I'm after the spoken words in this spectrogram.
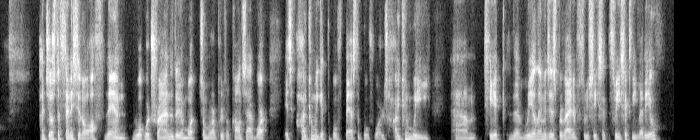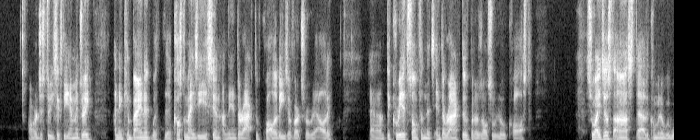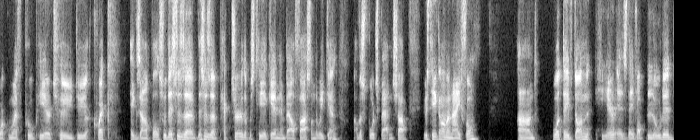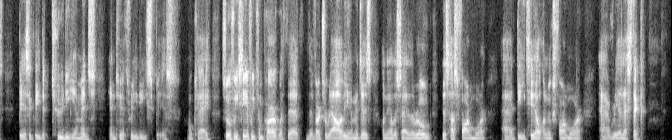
And just to finish it off then what we're trying to do and what some of our proof of concept work is how can we get the both best of both worlds how can we um, take the real images provided through 360 video or just 360 imagery and then combine it with the customization and the interactive qualities of virtual reality um, to create something that's interactive but is also low cost. So I just asked uh, the company that we're working with, Propere, to do a quick example. So this is a this is a picture that was taken in Belfast on the weekend of a sports betting shop. It was taken on an iPhone, and what they've done here is they've uploaded basically the 2D image into a 3D space. Okay, so if we see if we compare it with the, the virtual reality images on the other side of the road, this has far more uh, detail and looks far more uh, realistic.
